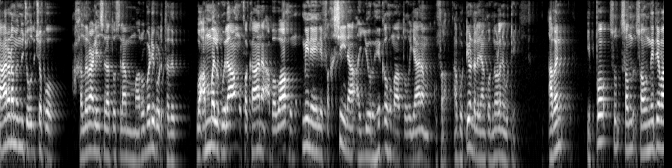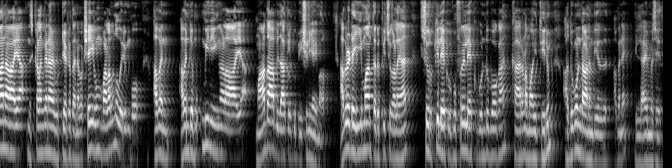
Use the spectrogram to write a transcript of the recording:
കാരണം എന്ന് ചോദിച്ചപ്പോൾ ഖദർ അലി സ്വലാത്തു വസ്സലാം മറുപടി കൊടുത്തത് "വ അമ്മൽ ഗുലാമു ഫകാന അബവാഹു മുഅ്മിനൈനി ഫഖ്ശീന അയ്യുർഹിഖഹുമാ തുഗ്യാനം കുഫ്ര ആ കുട്ടിയുണ്ടല്ലോ ഞാൻ കൊന്നുകളഞ്ഞ കുട്ടി. അവൻ ഇപ്പോ സു- സൗ- സൗന്ദര്യവാനായ നിഷ്കളങ്കനായ കുട്ടിയൊക്കെ തന്നെ. പക്ഷേ ഇവൻ വളർന്നു വരുമ്പോൾ അവൻ അവന്റെ മുഗ്മിനീങ്ങളായ മാതാപിതാക്കൾക്ക് ഭീഷണിയായി മാറും. അവരുടെ ഈമാൻ തെറിപ്പിച്ചു കളയാൻ ഷിർക്കിലേക്ക് കുഫറിലേക്ക് കൊണ്ടുപോകാൻ കാരണമായി തീരും. അതുകൊണ്ടാണ് എന്ത് ചെയ്തത്? അവനെ ഇല്ലായ്മ ചെയ്തത്.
